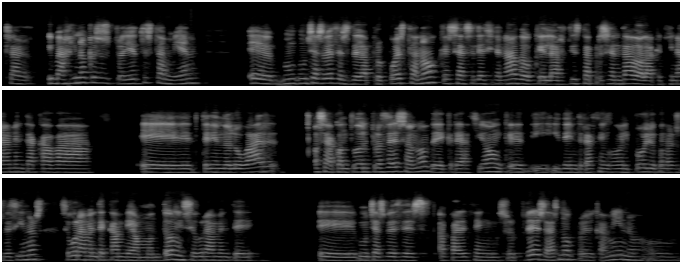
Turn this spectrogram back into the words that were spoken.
Claro, imagino que esos proyectos también, eh, muchas veces de la propuesta ¿no? que se ha seleccionado, que el artista ha presentado, a la que finalmente acaba teniendo lugar, o sea, con todo el proceso ¿no? de creación que, y, y, de interacción con el pueblo, con los vecinos, seguramente cambia un montón y seguramente eh, muchas veces aparecen sorpresas ¿no? por el camino.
